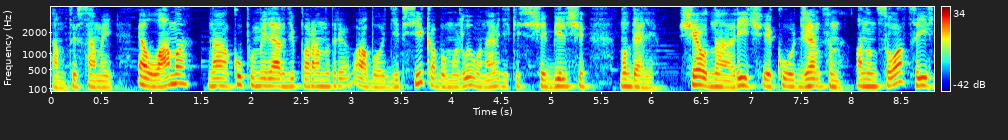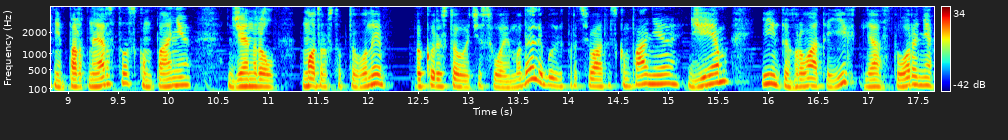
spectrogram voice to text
там той самий L-Lama на купу мільярдів параметрів, або DeepSeek, або, можливо, навіть якісь ще більші моделі. Ще одна річ, яку Jensen анонсував, це їхнє партнерство з компанією General Motors. Тобто вони, використовуючи свої моделі, будуть працювати з компанією GM і інтегрувати їх для створення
